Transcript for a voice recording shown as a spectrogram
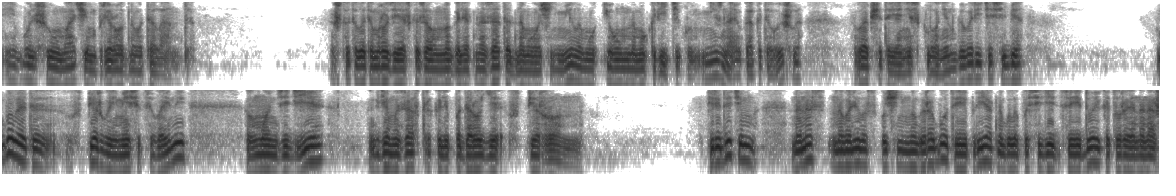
и больше ума, чем природного таланта. Что-то в этом роде я сказал много лет назад одному очень милому и умному критику. Не знаю, как это вышло. Вообще-то я не склонен говорить о себе. Было это в первые месяцы войны в Мондидье, где мы завтракали по дороге в Перрон. Перед этим на нас навалилось очень много работы, и приятно было посидеть за едой, которая на наш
